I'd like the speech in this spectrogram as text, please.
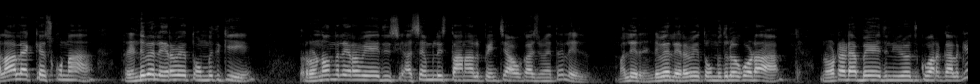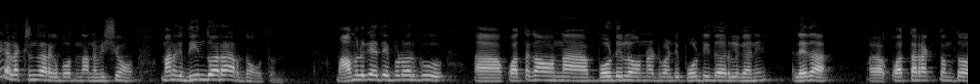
ఎలా లెక్కేసుకున్నా రెండు వేల ఇరవై తొమ్మిదికి రెండు వందల ఇరవై ఐదు అసెంబ్లీ స్థానాలు పెంచే అవకాశం అయితే లేదు. మళ్ళీ రెండు వేల ఇరవై తొమ్మిదిలో కూడా నూట డెబ్బై ఐదు నియోజకవర్గాలకి ఎలక్షన్ జరగబోతుంది అన్న విషయం మనకు దీని ద్వారా అర్థమవుతుంది. మామూలుగా అయితే ఇప్పటివరకు కొత్తగా ఉన్న పోటీలో ఉన్నటువంటి పోటీదారులు కానీ లేదా కొత్త రక్తంతో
